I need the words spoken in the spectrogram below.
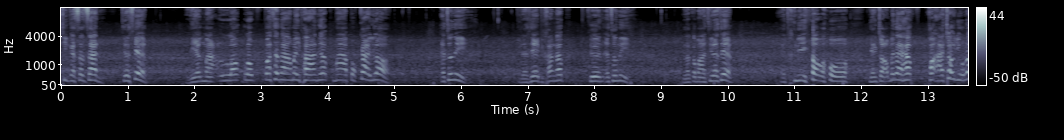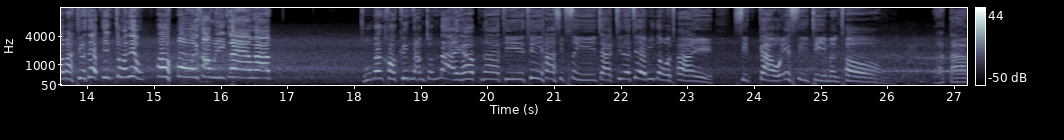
ชิงกันสั้นๆเทเทพเลี้ยงมาล็อกหลบวัฒนาไม่ผ่านครับมาปกเก้าอีกรอบแอนโทนีธีรเทพอีกครั้งครับคืนแอนโทนี่ แล้วก็มาธีรเทพแอนโทนีครับโอ้โหยังเจาะไม่ได้ครับเพราะหาช่องอยู่แล้วมาธีรเทพยิงจังหวะเดียวโอ้โหเข้าอีกแล้วครับทูแบงคอกขึ้นนำจนได้ครับ นาทีที่ 54 จากธีรเทพวิโนไทยสิทธิ์เก่า SCG เมืองทอง และตาม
